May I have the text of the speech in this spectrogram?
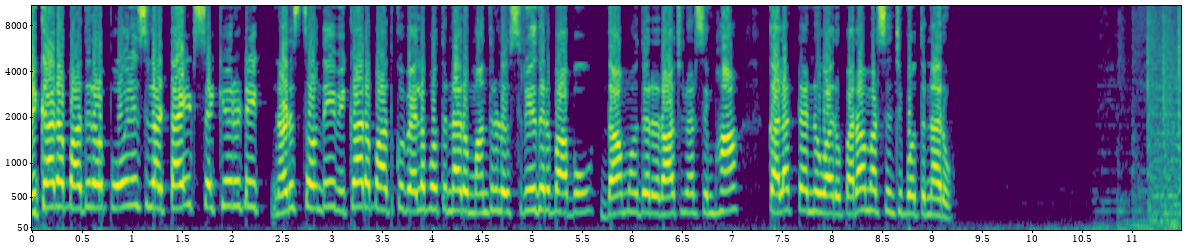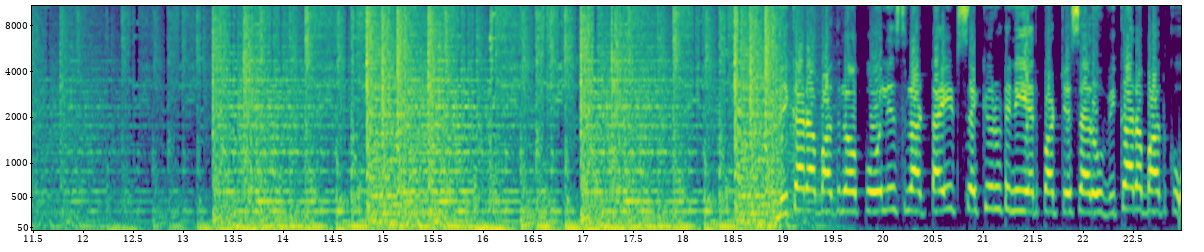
వికారాబాద్లో పోలీసుల టైట్ సెక్యూరిటీ నడుస్తోంది. వికారాబాద్కు వెళ్ళబోతున్నారు మంత్రులు శ్రీధర్ బాబు దామోదర రాజు నరసింహ కలెక్టర్ను వారు పరామర్శించబోతున్నారు. వికారాబాద్లో పోలీసుల టైట్ సెక్యూరిటీని ఏర్పాటు చేశారు. వికారాబాద్కు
